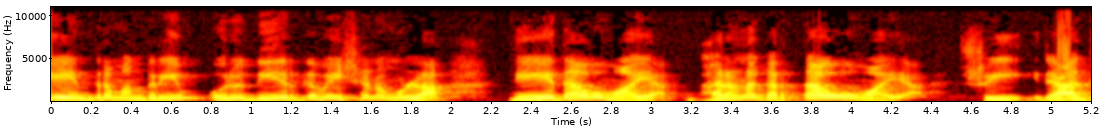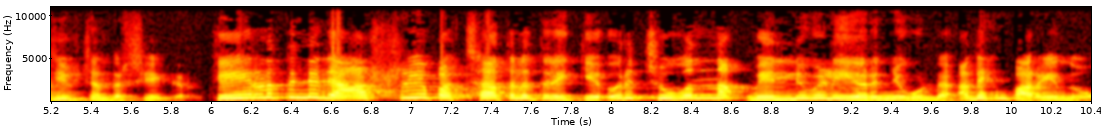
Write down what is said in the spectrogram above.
കേന്ദ്രമന്ത്രിയും ഒരു ദീർഘവീക്ഷണമുള്ള നേതാവുമായ ഭരണകർത്താവുമായ ശ്രീ രാജീവ് ചന്ദ്രശേഖർ. കേരളത്തിന്റെ രാഷ്ട്രീയ പശ്ചാത്തലത്തിലേക്ക് ഒരു ചുവന്ന വെല്ലുവിളി എറിഞ്ഞുകൊണ്ട് അദ്ദേഹം പറയുന്നു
